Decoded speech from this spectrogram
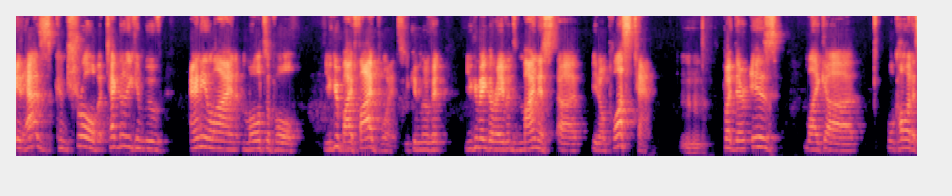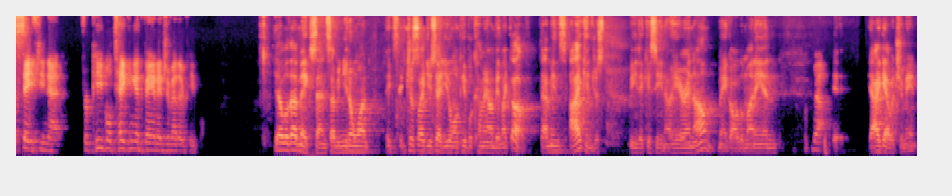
it has control, but technically you can move any line multiple. You could buy five points. You can move it. You can make the Ravens minus, uh, you know, plus ten. hmm But there is like a, we'll call it a safety net for people taking advantage of other people. Yeah, well, that makes sense. I mean, you don't want, just like you said, you don't want people coming on being like, oh, that means I can just be the casino here and I'll make all the money. And Yeah. Yeah, I get what you mean.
